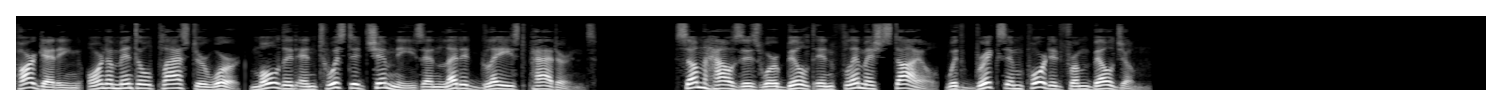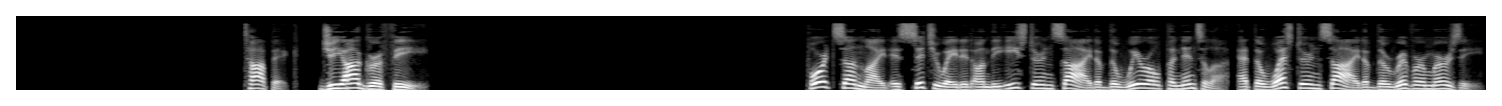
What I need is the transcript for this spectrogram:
pargetting ornamental plaster work molded and twisted chimneys and leaded glazed patterns. Some houses were built in Flemish style, with bricks imported from Belgium. Topic: Geography Port Sunlight is situated on the eastern side of the Wirral Peninsula, at the western side of the River Mersey.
